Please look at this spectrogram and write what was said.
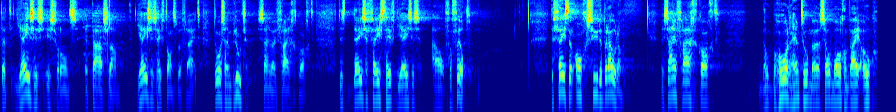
dat Jezus is voor ons het paaslam. Jezus heeft ons bevrijd. Door zijn bloed zijn wij vrijgekocht. Dus deze feest heeft Jezus al vervuld. De feest der ongezuurde broden. We zijn vrijgekocht we behoren hem toe, maar zo mogen wij ook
